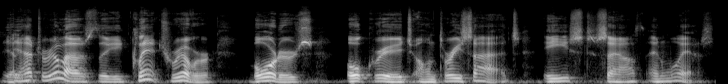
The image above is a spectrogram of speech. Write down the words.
Yeah. You have to realize the Clinch River borders Oak Ridge on three sides east, south, and west.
